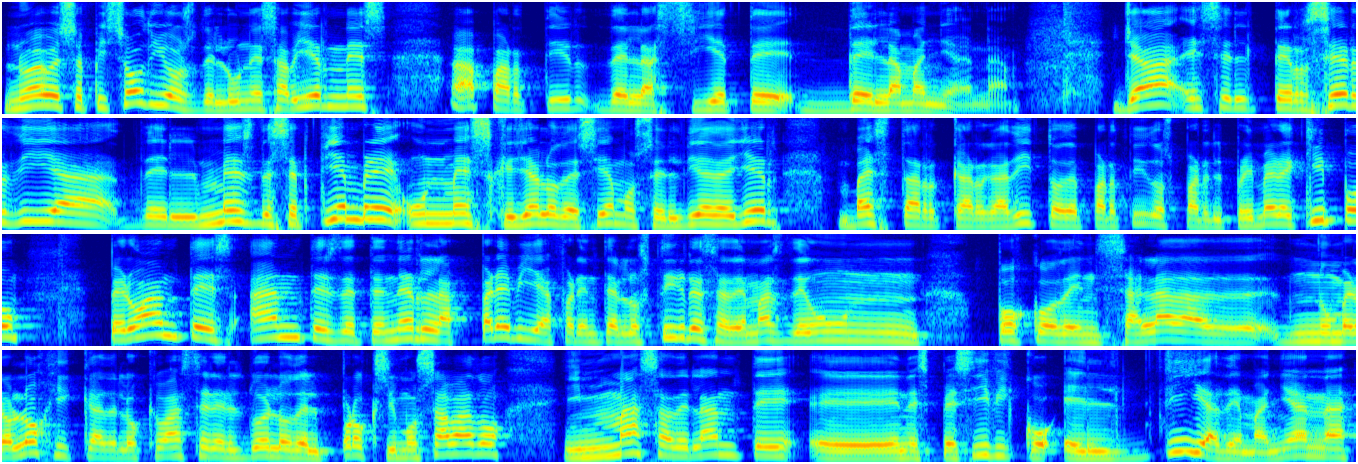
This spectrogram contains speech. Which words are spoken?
nuevos episodios de lunes a viernes a partir de las 7 de la mañana. Ya es el tercer día del mes de septiembre, un mes que ya lo decíamos el día de ayer, va a estar cargadito de partidos para el primer equipo. Pero antes, antes de tener la previa frente a los Tigres, además de un poco de ensalada numerológica de lo que va a ser el duelo del próximo sábado y más adelante, eh, en específico el día de mañana,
